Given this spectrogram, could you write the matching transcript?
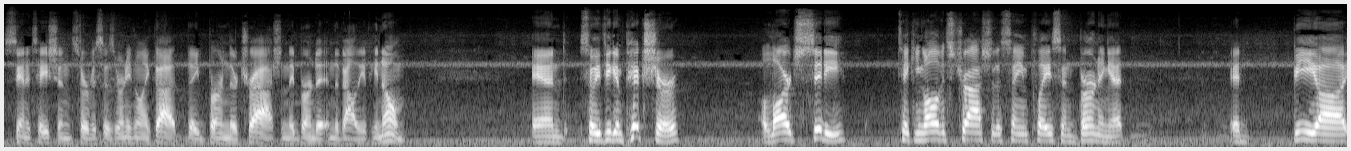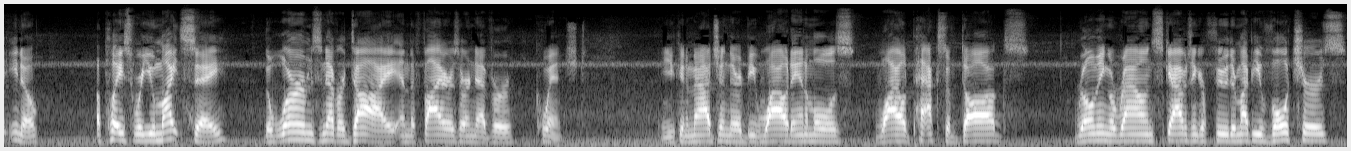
sanitation services or anything like that. They burned their trash and they burned it in the Valley of Hinnom. And so if you can picture a large city taking all of its trash to the same place and burning it, it'd be, uh, you know, a place where you might say the worms never die and the fires are never quenched. And you can imagine there'd be wild animals, wild packs of dogs roaming around, scavenging for food. There might be vultures,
